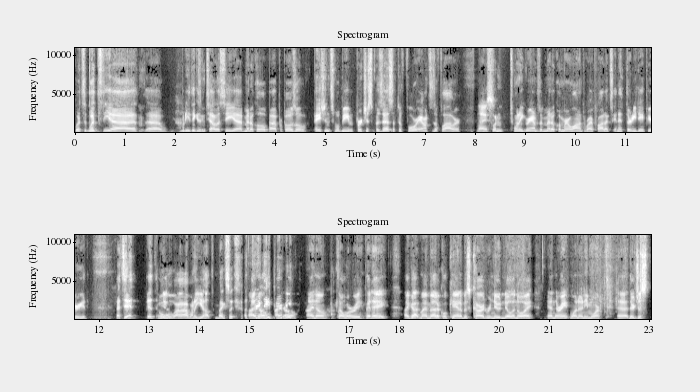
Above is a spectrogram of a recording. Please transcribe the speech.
What's what's the uh, uh, what do you think is going to tell? Let's see. Uh, medical uh, proposal: patients will be purchased and possess up to four ounces of flower, Nice. 20, 20 grams of medical marijuana to buy products in a 30 day period. That's it. It- Yeah. Oh, I, I want to yell at the mic. So a I know, I know, I know. Don't worry. But hey, I got my medical cannabis card renewed in Illinois, and there ain't one anymore. Uh, they're just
